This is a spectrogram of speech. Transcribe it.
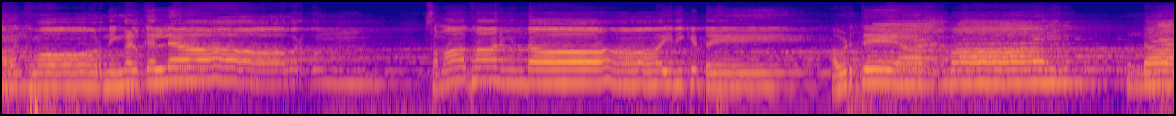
ആർക്കുമോർ നിങ്ങൾക്കെല്ലാവർക്കും സമാധാനമുണ്ടായിരിക്കട്ടെ. അവിടുത്തെ ആത്മാ ഉണ്ടായിരിക്കട്ടെ.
